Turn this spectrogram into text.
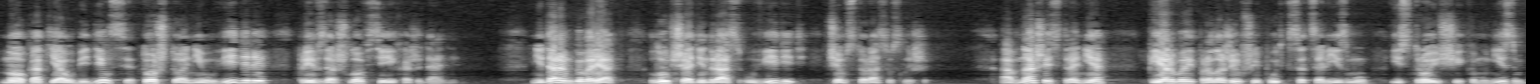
Но, как я убедился, то, что они увидели, превзошло все их ожидания. Недаром говорят, лучше один раз увидеть, чем сто раз услышать. А в нашей стране, первой, проложивший путь к социализму и строящий коммунизм,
